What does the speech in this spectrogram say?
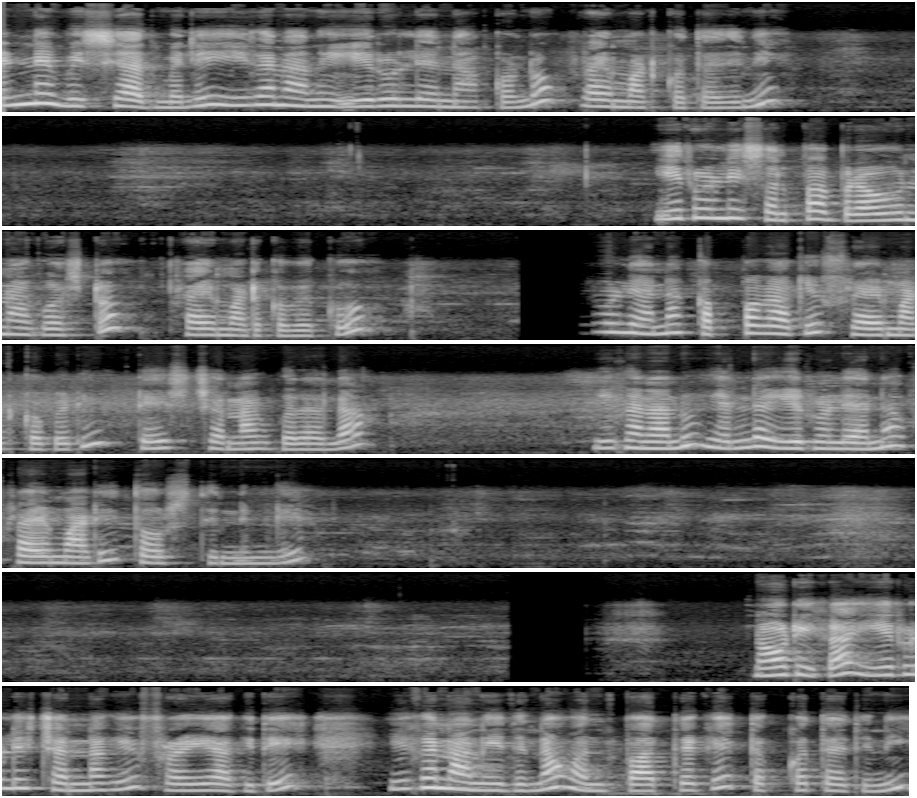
ಎಣ್ಣೆ ಬಿಸಿ ಆದಮೇಲೆ ಈಗ ನಾನು ಈರುಳ್ಳಿಯನ್ನು ಹಾಕ್ಕೊಂಡು ಫ್ರೈ ಮಾಡ್ಕೊತಾ ಇದ್ದೀನಿ. ಈರುಳ್ಳಿ ಸ್ವಲ್ಪ ಬ್ರೌನ್ ಆಗುವಷ್ಟು ಫ್ರೈ ಮಾಡ್ಕೋಬೇಕು. ಈರುಳ್ಳಿಯನ್ನು ಕಪ್ಪಗಾಗಿ ಫ್ರೈ ಮಾಡ್ಕೋಬೇಡಿ, ಟೇಸ್ಟ್ ಚೆನ್ನಾಗಿ ಬರೋಲ್ಲ. ಈಗ ನಾನು ಎಲ್ಲ ಈರುಳ್ಳಿಯನ್ನು ಫ್ರೈ ಮಾಡಿ ತೋರಿಸ್ತೀನಿ ನಿಮಗೆ. ನೋಡೀಗ ಈರುಳ್ಳಿ ಚೆನ್ನಾಗಿ ಫ್ರೈ ಆಗಿದೆ. ಈಗ ನಾನು ಇದನ್ನು ಒಂದು ಪಾತ್ರೆಗೆ ತಕ್ಕೋತಾ ಇದ್ದೀನಿ.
